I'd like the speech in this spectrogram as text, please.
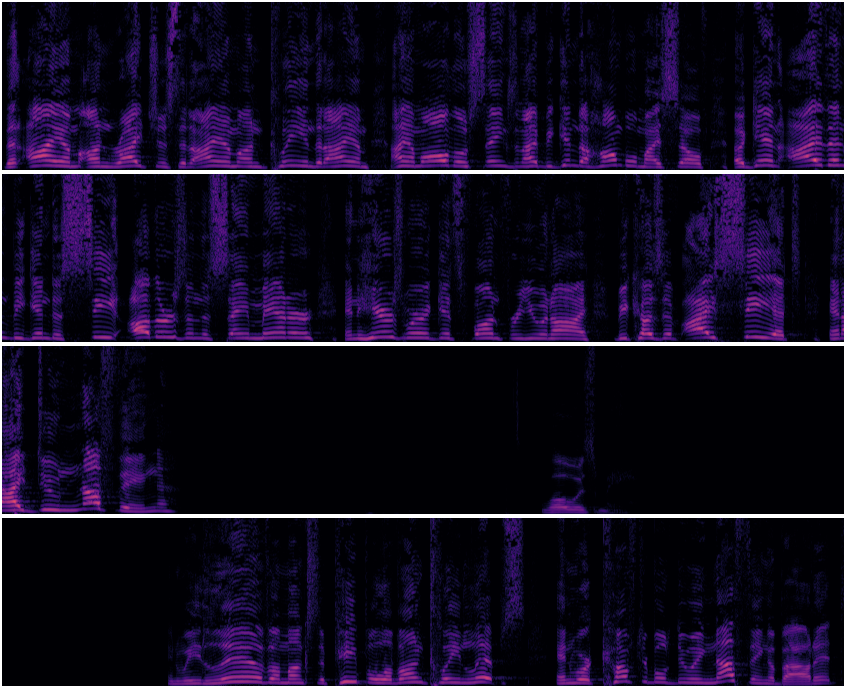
that I am unrighteous, that I am unclean, that I am, I am all those things and I begin to humble myself, again, I then begin to see others in the same manner. And here's where it gets fun for you and I because if I see it and I do nothing, woe is me and we live amongst a people of unclean lips and we're comfortable doing nothing about it,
